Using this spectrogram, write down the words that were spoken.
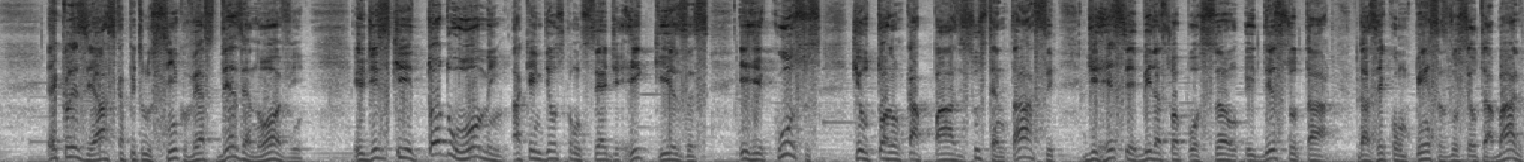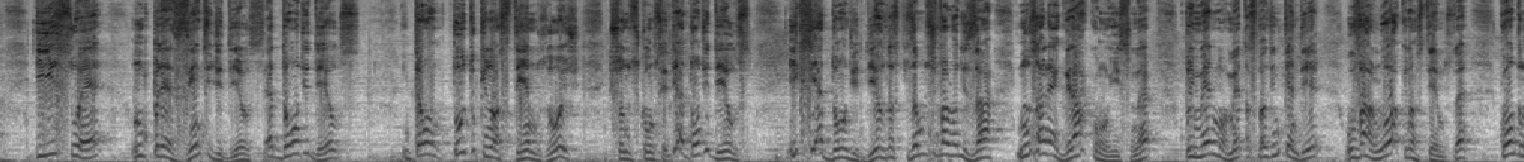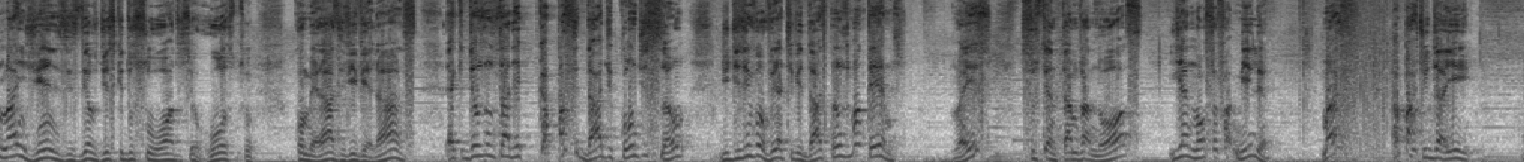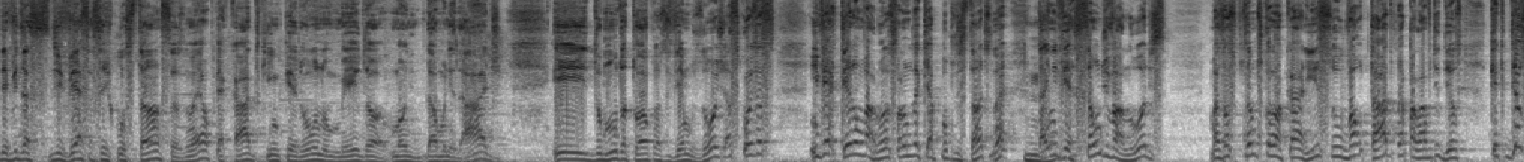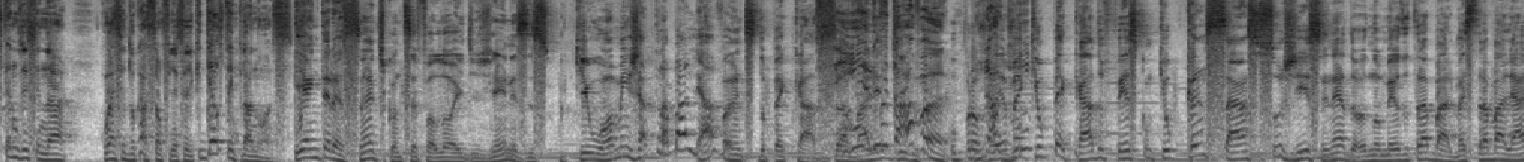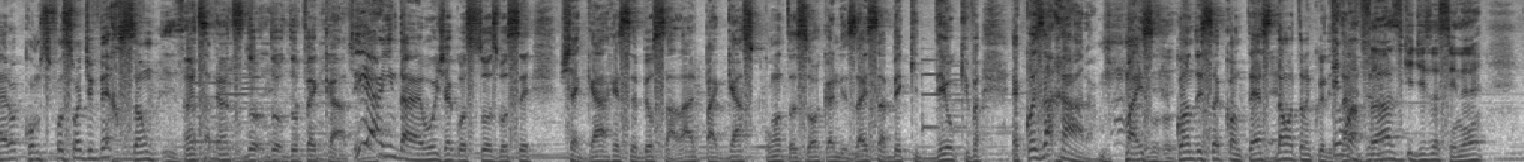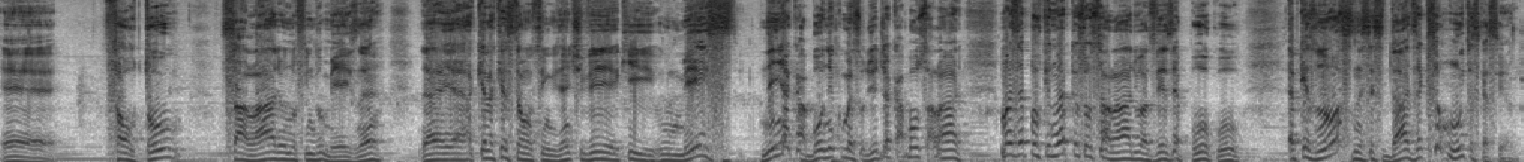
Eclesiastes capítulo 5, verso 19. Ele diz que todo homem a quem Deus concede riquezas e recursos que o tornam capaz de sustentar-se, de receber a sua porção e desfrutar das recompensas do seu trabalho, isso é um presente de Deus, é dom de Deus. Então, tudo que nós temos hoje, que só nos conceder, é dom de Deus. E se é dom de Deus, nós precisamos valorizar, nos alegrar com isso, né? Primeiro momento, nós precisamos entender o valor que nós temos, né? Quando lá em Gênesis Deus diz que do suor do seu rosto comerás e viverás, é que Deus nos daria capacidade e condição de desenvolver atividades para nos mantermos, não é isso? Sustentarmos a nós e a nossa família. Mas, a partir daí, devido às diversas circunstâncias, não é? O pecado que imperou no meio da, da humanidade e do mundo atual que nós vivemos hoje, as coisas inverteram valores. Falamos daqui a poucos instantes, né? Uhum. Da inversão de valores. Mas nós precisamos colocar isso voltado para a palavra de Deus. O que, é que Deus quer nos ensinar com essa educação financeira que Deus tem para nós. E é interessante quando você falou aí de Gênesis, que o homem já trabalhava antes do pecado. Sim, ele cuidava. O problema é que o pecado fez com que o cansaço surgisse, né, do, no meio do trabalho. Mas trabalhar era como se fosse uma diversão antes, antes do, do, do, pecado. E ainda hoje é gostoso você chegar, receber o salário, pagar as contas, organizar e saber que deu que vai. É coisa rara, mas uhum. quando isso acontece, é. dá uma tranquilidade. Tem uma frase que diz assim, né? É, faltou salário no fim do mês, né? É, é, aquela questão, assim, a gente vê que o mês nem acabou, nem começou o dia, já acabou o salário. Mas é porque, não é porque o seu salário às vezes é pouco, ou, é porque as nossas necessidades é que são muitas, Cassiano.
